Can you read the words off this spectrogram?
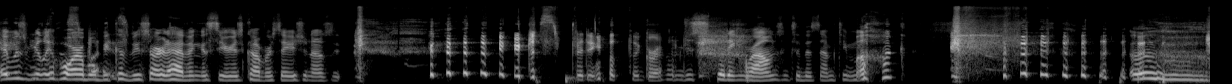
it was really horrible because we started having a serious conversation. I was like, You're just spitting out the ground. I'm just spitting rounds into this empty mug.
